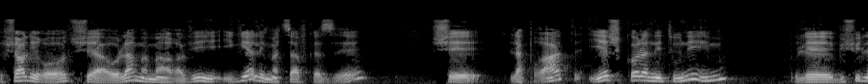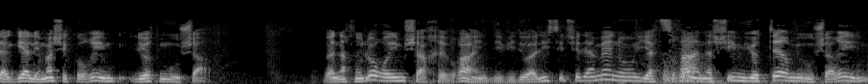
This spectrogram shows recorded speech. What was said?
אפשר לראות שהעולם המערבי הגיע למצב כזה שלפרט יש כל הנתונים בשביל להגיע למה שקוראים להיות מאושר. ואנחנו לא רואים שהחברה האינדיבידואליסטית של ימינו יצרה אנשים יותר מאושרים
